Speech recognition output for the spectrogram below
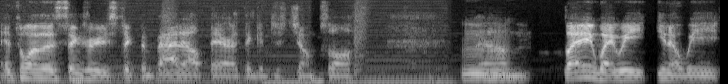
it's one of those things where you stick the bat out there i think it just jumps off Mhm. Um, but anyway, we you know we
